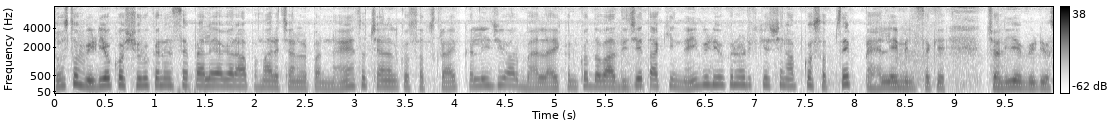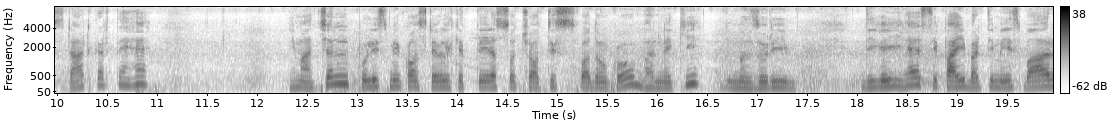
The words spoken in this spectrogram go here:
दोस्तों, वीडियो को शुरू करने से पहले अगर आप हमारे चैनल पर नए हैं तो चैनल को सब्सक्राइब कर लीजिए और बेल आइकन को दबा दीजिए ताकि नई वीडियो की नोटिफिकेशन आपको सबसे पहले मिल सके। चलिए वीडियो स्टार्ट करते हैं। हिमाचल पुलिस में कांस्टेबल के तेरह पदों को भरने की मंजूरी दी गई है। सिपाही भर्ती में इस बार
